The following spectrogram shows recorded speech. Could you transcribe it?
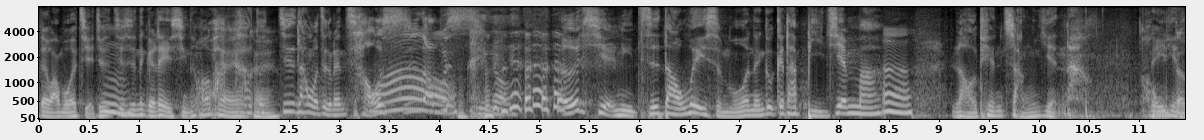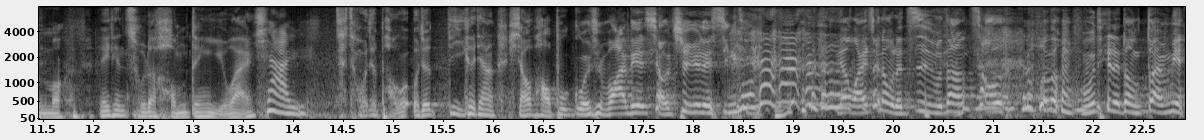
对，王柏杰就是就是那个类型的，OK OK，就是让我整个人潮湿到不行哦，而且你知道为什么我能够跟他比肩吗？嗯，老天长眼呐。红灯吗？那天除了红灯以外，下雨，我就跑过，我就立刻这样小跑步过去，哇，那个小雀跃的心情，然后我还穿到我的制服，那样超，然后那种服帖的那种缎面，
